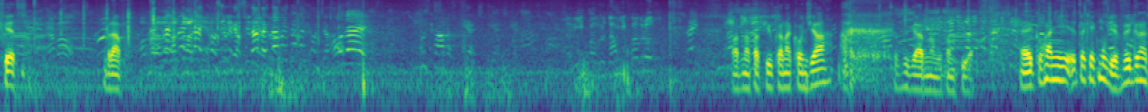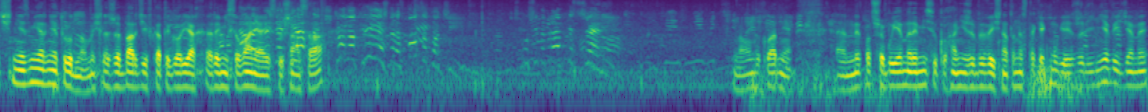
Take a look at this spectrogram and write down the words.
Świetnie. Brawo. Ładna ta piłka na kądzia. Ach, wygarnął tą piłę. E, Kochani, tak jak mówię, wygrać niezmiernie trudno. Myślę, że bardziej w kategoriach remisowania jest tu szansa. No, dokładnie. E, My potrzebujemy remisu, kochani, żeby wyjść. Natomiast tak jak mówię, jeżeli nie wyjdziemy,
